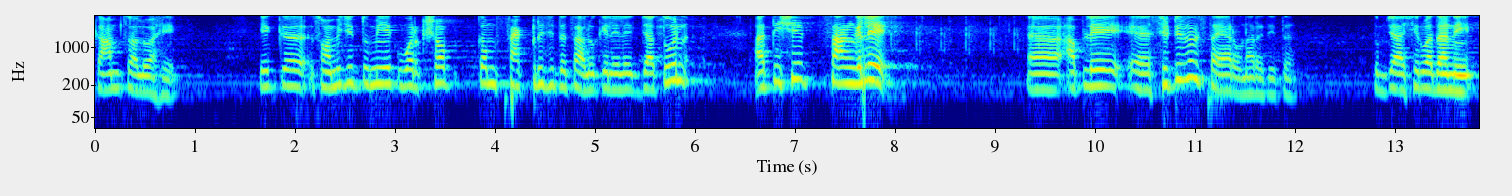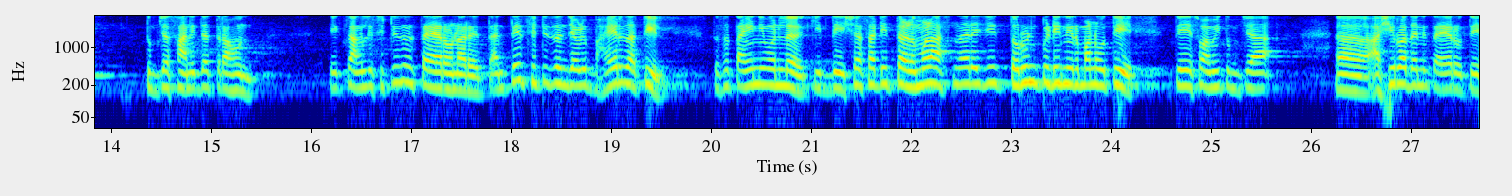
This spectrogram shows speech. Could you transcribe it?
काम चालू आहे. एक स्वामीजी तुम्ही एक वर्कशॉप कम फॅक्टरीज इथं चालू केलेले आहेत ज्यातून अतिशय चांगले आपले सिटिझन्स तयार होणार आहेत इथं. तुमच्या आशीर्वादाने तुमच्या सानिध्यात राहून एक चांगले सिटिझन्स तयार होणार आहेत. आणि तेच सिटिझन ज्यावेळी बाहेर जातील तसं ताईंनी म्हणलं की देशासाठी तळमळ असणारी जी तरुण पिढी निर्माण होते ते स्वामी तुमच्या आशीर्वादाने तयार होते.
